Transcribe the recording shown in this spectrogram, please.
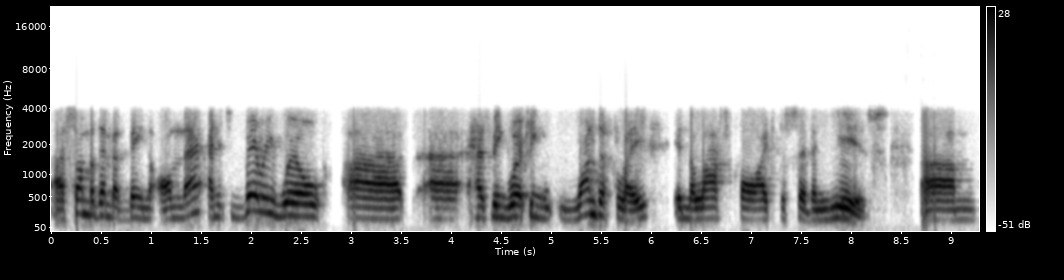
Uh, some of them have been on that, and it's very well uh, uh, has been working wonderfully in the last five to seven years. Um,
